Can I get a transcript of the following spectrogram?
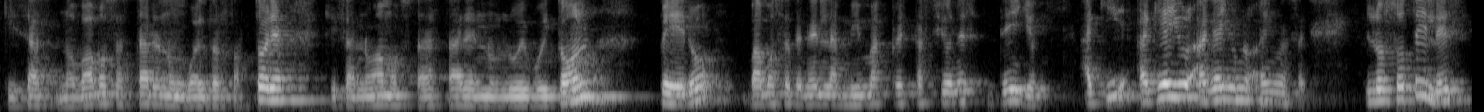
Quizás no vamos a estar en un Waldorf Astoria, quizás no vamos a estar en un Louis Vuitton, pero vamos a tener las mismas prestaciones de ellos. Aquí, aquí, hay, aquí hay, hay un Los hoteles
